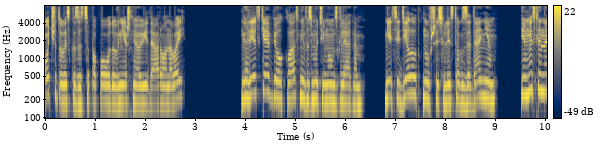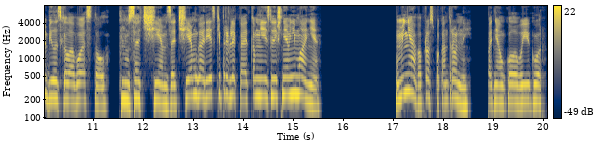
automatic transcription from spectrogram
хочет высказаться по поводу внешнего вида Ароновой?» Горецкий обвел класс невозмутимым взглядом. Я сидела, уткнувшись в листок с заданием, и мысленно билась головой о стол. «Ну зачем, зачем Горецкий привлекает ко мне излишнее внимание?» «У меня вопрос по контрольной», — поднял голову Егор.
